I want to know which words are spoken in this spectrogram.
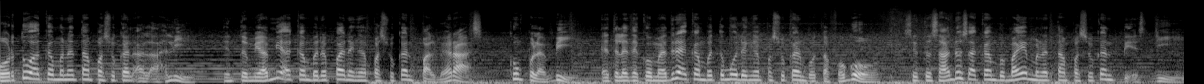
Porto akan menentang pasukan Al-Ahli. Inter Miami akan berdepan dengan pasukan Palmeiras. Kumpulan B, Atletico Madrid akan bertemu dengan pasukan Botafogo. Serta Santos akan bermain menentang pasukan PSG.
